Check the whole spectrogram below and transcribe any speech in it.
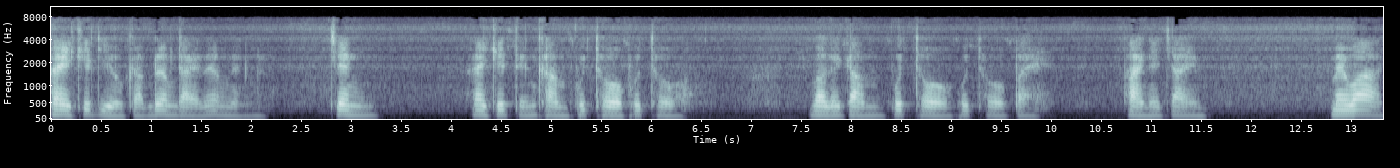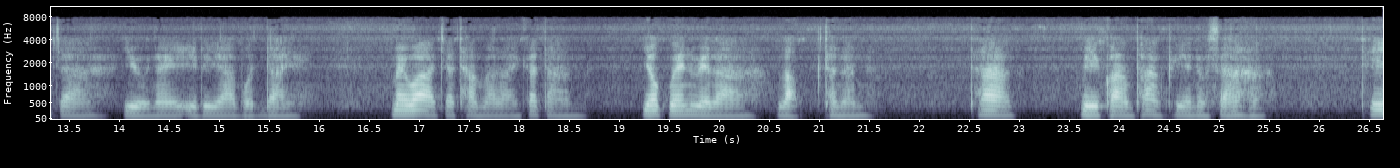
ให้คิดอยู่กับเรื่องใดเรื่องหนึ่ง เช่นให้คิดถึงคำพุทโธพุทโธ บริกรรมพุทโธพุทโธไป ภายในใจ ไม่ว่าจะอยู่ในอิริยาบถใด ไม่ว่าจะทำอะไรก็ตาม ยกเว้นเวลาหลับเท่านั้น ถ้ามีความภาคเพียรอุตสาหะ ที่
